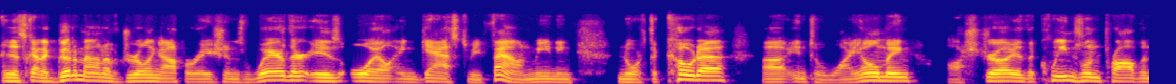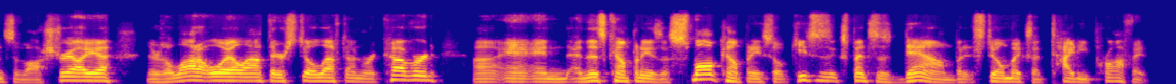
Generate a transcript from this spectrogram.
And it's got a good amount of drilling operations where there is oil and gas to be found, meaning North Dakota uh, into Wyoming, Australia, the Queensland province of Australia. There's a lot of oil out there still left unrecovered. Uh, and, and, and this company is a small company, so it keeps its expenses down, but it still makes a tidy profit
